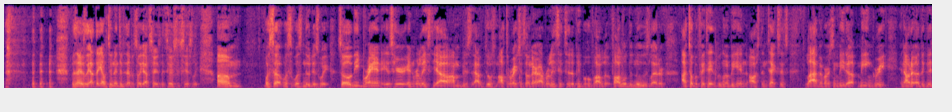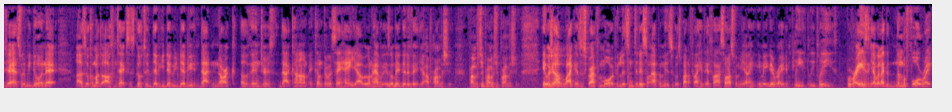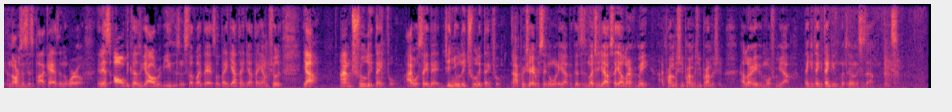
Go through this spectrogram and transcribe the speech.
but seriously, I think y'all tuning into this episode, y'all. Seriously, seriously, seriously. Um, what's up? What's what's new this week? So the brand is here and released, y'all. I'm just out doing some alterations on there. I released it to the people who follow follow the newsletter. October 15th, we're going to be in Austin, Texas, live in person meetup, meet and greet, and all the other good jazz. We're going to be doing that. Uh, so come out to Austin, Texas. Go to www.narcavengers.com and come through and say, hey, y'all, we're to have, a, it's to be a good event, y'all. I promise you. Promise you, promise you, promise you. Anyways, y'all, like and subscribe for more. If you listen to this on Apple Music or Spotify, hit that five stars for me, y'all. Give me a good rating. Please, please, please. We're raising, y'all. We're like the number four ranked narcissist podcast in the world. And that's all because of y'all reviews and stuff like that. So thank y'all, thank y'all, thank y'all. I'm truly, y'all. I'm truly thankful. I will say that. Genuinely, truly thankful. I appreciate every single one of y'all because as much as y'all say y'all learn from me, I promise you, promise you, promise you, I learn even more from y'all. Thank you, thank you, thank you. Until this is out. Peace.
